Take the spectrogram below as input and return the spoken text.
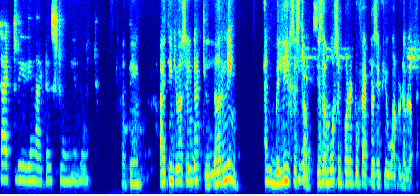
that really matters to me a lot I think I think you are saying that learning and belief system Yes. is the most important two factors if you want to develop it.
